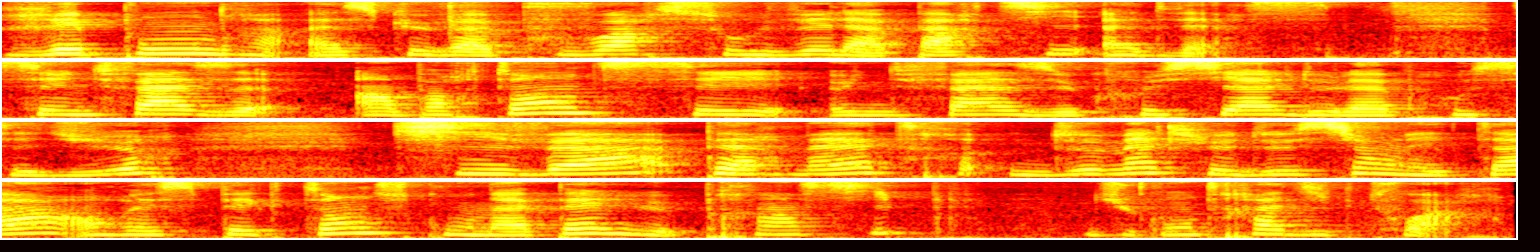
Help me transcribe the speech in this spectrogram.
répondre à ce que va pouvoir soulever la partie adverse. C'est une phase importante, c'est une phase cruciale de la procédure qui va permettre de mettre le dossier en état en respectant ce qu'on appelle le principe du contradictoire.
